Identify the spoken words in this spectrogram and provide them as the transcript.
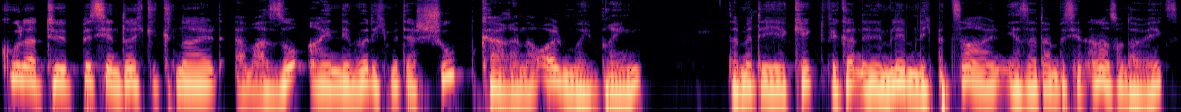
Cooler Typ, bisschen durchgeknallt, aber so einen, den würde ich mit der Schubkarre nach Oldenburg bringen, damit er hier kickt. Wir könnten in dem Leben nicht bezahlen. Ihr seid da ein bisschen anders unterwegs.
